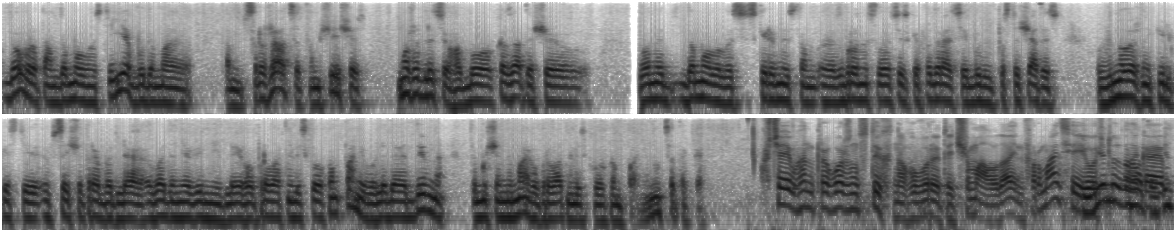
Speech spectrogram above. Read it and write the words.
добре, там домовленості є, будемо там сражатися, там ще щось. Може для цього, бо казати, що вони домовились з керівництвом е, збройних сил Російської Федерації, будуть постачатись в належній кількості все, що треба для ведення війни для його приватної військової компанії, виглядає дивно, тому що немає його приватної військової компанії. Ну це таке. Хоча Євген Пригожин встиг наговорити чимало да, інформації, і ось він тут багато, виникає він,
